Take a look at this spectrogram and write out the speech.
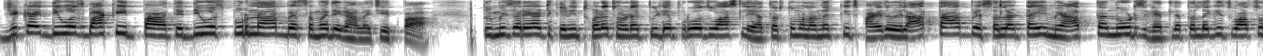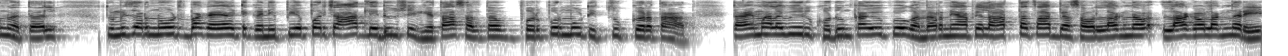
जे काही दिवस बाकी आहेत पहा ते दिवस पूर्ण अभ्यासामध्ये घालायचे आहेत पहा. तुम्ही जर या ठिकाणी थोड्या थोड्या पी डी एफ रोज वाचल्या तर तुम्हाला नक्कीच फायदा होईल. आत्ता अभ्यासाला टाईम आहे आत्ता नोट्स घेतल्या तर लगेच वाचून येतील. तुम्ही जर नोट्स बघा या ठिकाणी पेपरच्या आदल्या दिवशी घेत असाल तर भरपूर मोठी चूक करत आहात. टायमाला विहीर खोदून काही उपयोग होणार नाही आपल्याला आत्ताच अभ्यासावर लागणार लागावं लागणार आहे.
